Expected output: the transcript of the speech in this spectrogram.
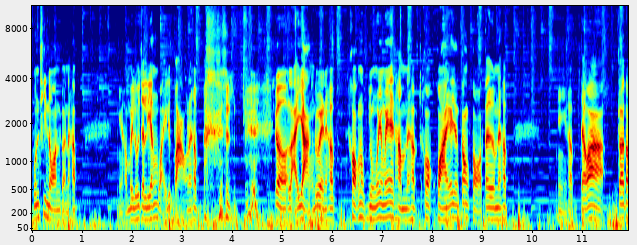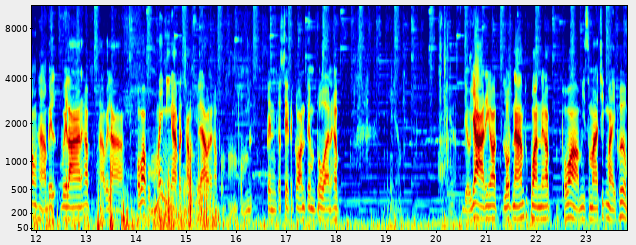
คุ้นที่นอนก่อนนะครับเนี่ยเขาไม่รู้จะเลี้ยงไหวหรือเปล่านะครับ ก็หลายอย่างด้วยนะครับคอกนกยุงก็ยังไม่ได้ทำนะครับคอกควายก็ยังต้องต่อเติมนะครับนี่ครับ แต่ว่าก็ต้องหาเวลานะครับ หาเวลา เพราะว่าผมไม่มีงานประจำอยู่แล้วนะครับ ผมผมเป็นเกษตรกรเต็มตัวนะครับ เดี๋ยวหญ้านี่ก็ลดน้ำทุกวันนะครับ เพราะว่ามีสมาชิกใหม่เพิ่ม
